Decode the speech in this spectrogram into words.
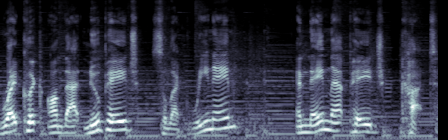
Right click on that new page, select Rename, and name that page Cut.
